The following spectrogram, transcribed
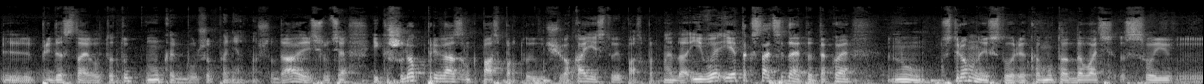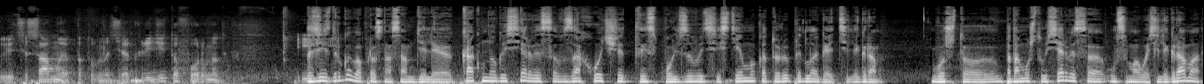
э, предоставил, то тут, ну, как бы уже понятно, что да, если у тебя и кошелек привязан к паспорту, и у чувака есть твои паспортные данные. И, и это, кстати, да, это такая, ну, стрёмная история, кому-то отдавать свои э, эти самые, потом на тебя кредит оформят. И... Здесь другой вопрос, на самом деле. Как много сервисов захочет использовать систему, которую предлагает Telegram? Вот что, потому что у сервиса, у самого Телеграма,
